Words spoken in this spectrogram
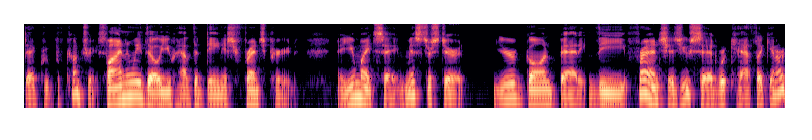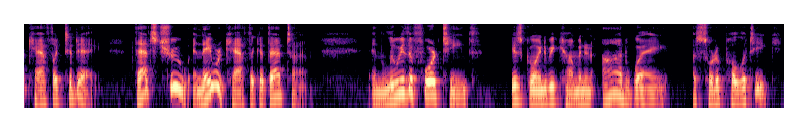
that group of countries. Finally, though, you have the Danish-French period. Now, you might say, Mr. Sterrett, you're gone batty. The French, as you said, were Catholic and are Catholic today. That's true, and they were Catholic at that time. And Louis XIV is going to become, in an odd way, a sort of politique.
